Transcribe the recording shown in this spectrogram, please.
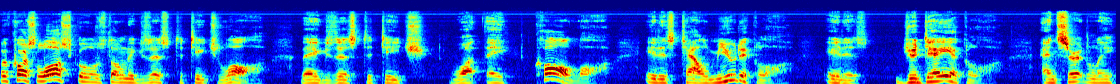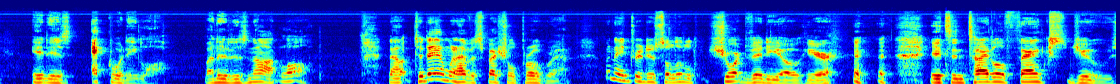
Of course, law schools don't exist to teach law, they exist to teach what they call law. It is Talmudic law, it is Judaic law, and certainly it is equity law, but it is not law. Now, today I'm going to have a special program. I'm going to introduce a little short video here. it's entitled Thanks Jews.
